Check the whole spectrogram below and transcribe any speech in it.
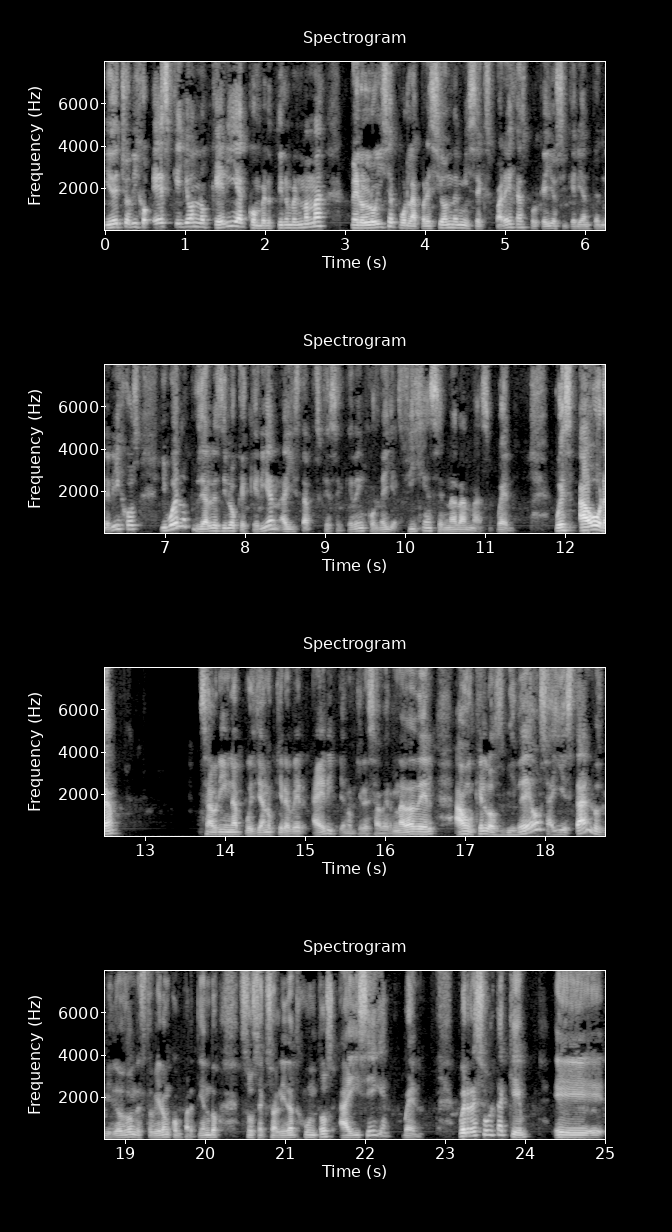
Y de hecho dijo, es que yo no quería convertirme en mamá, pero lo hice por la presión de mis exparejas, porque ellos sí querían tener hijos. Y bueno, pues ya les di lo que querían, ahí está, pues que se queden con ellas. Fíjense nada más. Bueno, pues ahora Sabrina pues ya no quiere ver a Eric, ya no quiere saber nada de él, aunque los videos ahí están, los videos donde estuvieron compartiendo su sexualidad juntos, ahí siguen. Bueno, pues resulta que eh,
